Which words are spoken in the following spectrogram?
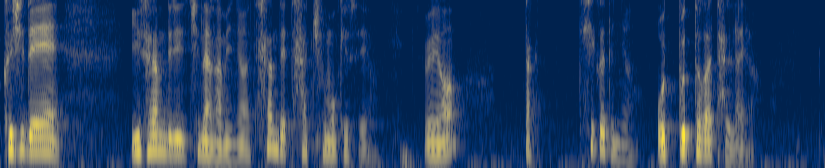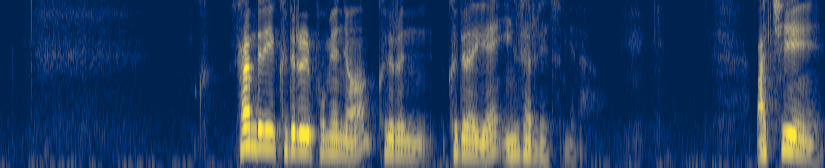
그 시대에 이 사람들이 지나가면요 사람들이 다 주목했어요. 왜요? 딱 티거든요. 옷부터가 달라요. 사람들이 그들을 보면요 그들은 그들에게 인사를 했습니다. 마치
